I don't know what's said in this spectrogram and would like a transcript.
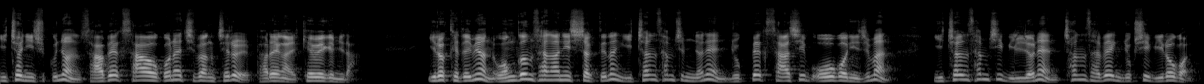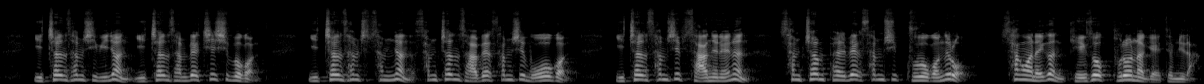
2029년 404억 원의 지방채를 발행할 계획입니다. 이렇게 되면 원금 상환이 시작되는 2030년엔 645억 원이지만 2031년엔 1,461억 원, 2032년 2,370억 원, 2033년 3,435억 원, 2034년에는 3,839억 원으로 상환액은 계속 불어나게 됩니다.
